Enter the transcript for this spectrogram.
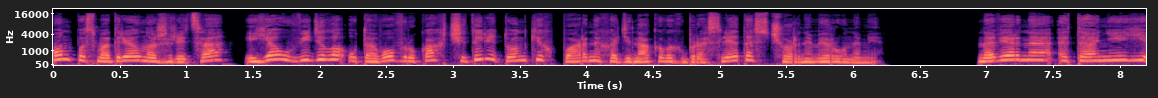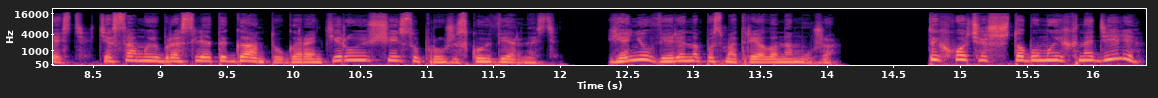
Он посмотрел на жреца, и я увидела у того в руках четыре тонких парных одинаковых браслета с черными рунами. Наверное, это они и есть, те самые браслеты Ганту, гарантирующие супружескую верность. Я неуверенно посмотрела на мужа. «Ты хочешь, чтобы мы их надели?»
